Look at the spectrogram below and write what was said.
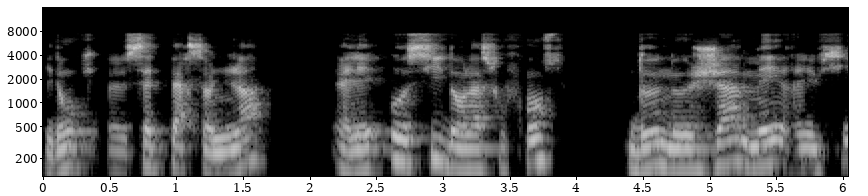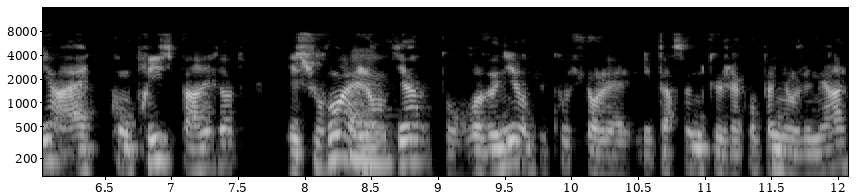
Et donc cette personne-là, elle est aussi dans la souffrance de ne jamais réussir à être comprise par les autres. Et souvent, elle en vient, pour revenir du coup sur les, les personnes que j'accompagne en général,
